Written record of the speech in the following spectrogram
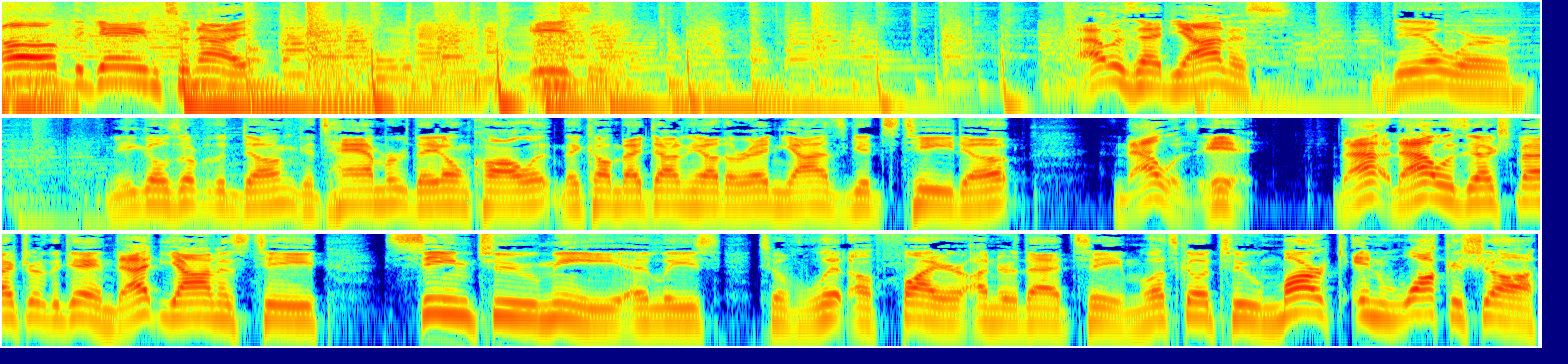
of the game tonight. Easy. That was that Giannis deal where he goes over the dunk, gets hammered. They don't call it. They come back down the other end. Giannis gets teed up. And that was it. That that was the X factor of the game. That Giannis tee seemed to me, at least, to have lit a fire under that team. Let's go to Mark in Waukesha.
